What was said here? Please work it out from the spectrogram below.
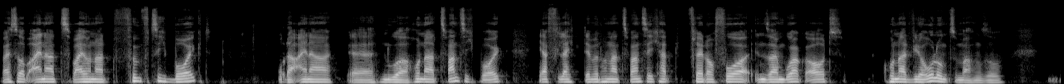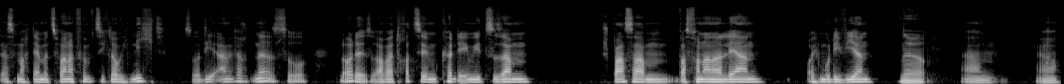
weißt du, ob einer 250 beugt oder einer äh, nur 120 beugt, ja, vielleicht der mit 120 hat vielleicht auch vor, in seinem Workout 100 Wiederholungen zu machen, so. Das macht der mit 250, glaube ich, nicht. So, die einfach, ne, so, Leute, so, aber trotzdem könnt ihr irgendwie zusammen Spaß haben, was voneinander lernen, euch motivieren. Ja. Ähm, ja.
